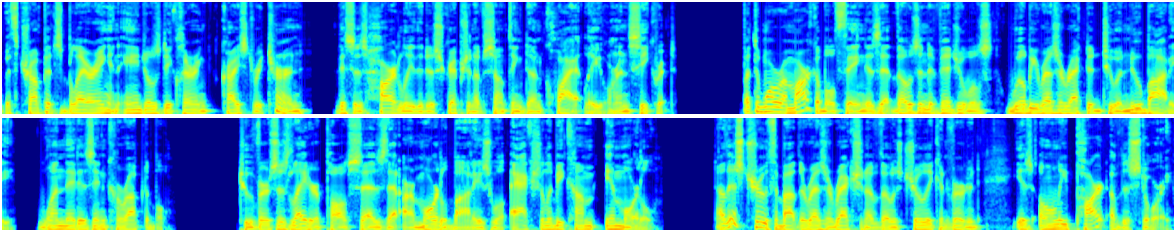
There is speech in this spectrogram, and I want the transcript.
With trumpets blaring and angels declaring Christ's return, this is hardly the description of something done quietly or in secret. But the more remarkable thing is that those individuals will be resurrected to a new body, one that is incorruptible. Two verses later, Paul says that our mortal bodies will actually become immortal. Now, this truth about the resurrection of those truly converted is only part of the story.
